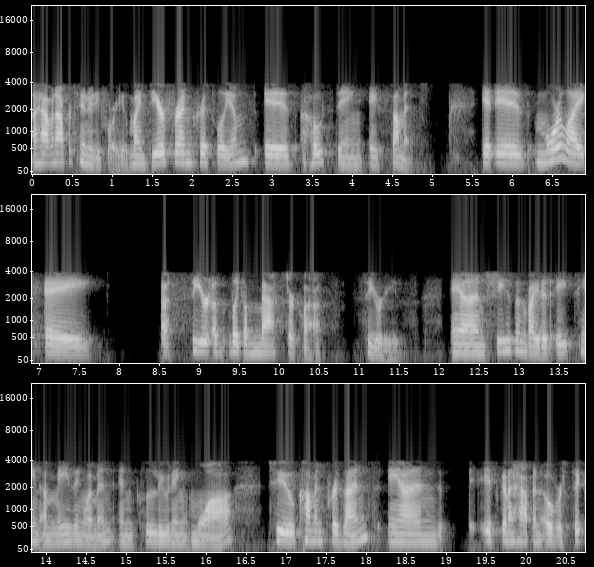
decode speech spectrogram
I have an opportunity for you. My dear friend Chris Williams is hosting a summit it is more like a a ser- like a masterclass series. And she has invited 18 amazing women, including moi, to come and present. And it's going to happen over six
